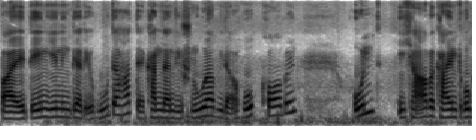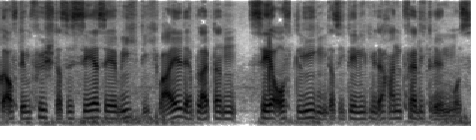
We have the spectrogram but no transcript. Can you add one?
Bei demjenigen, der die Route hat, der kann dann die Schnur wieder hochkorbeln und ich habe keinen Druck auf dem Fisch. Das ist sehr, sehr wichtig, weil der bleibt dann sehr oft liegen, dass ich den nicht mit der Hand fertig drillen muss.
